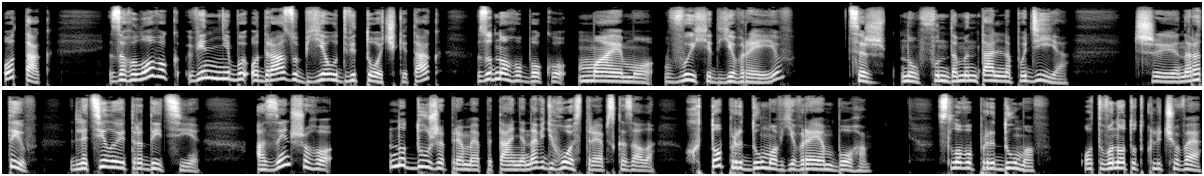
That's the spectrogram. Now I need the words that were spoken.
От так. Заголовок, він ніби одразу б'є у дві точки, так? З одного боку, маємо вихід євреїв, це ж, ну, фундаментальна подія, чи наратив для цілої традиції. А з іншого, ну, дуже пряме питання, навіть гостре, я б сказала. Хто придумав євреям Бога? Слово «придумав» – от воно тут ключове.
